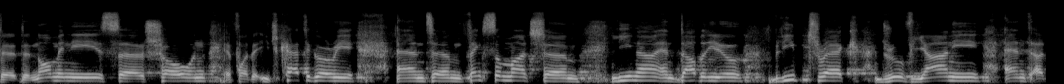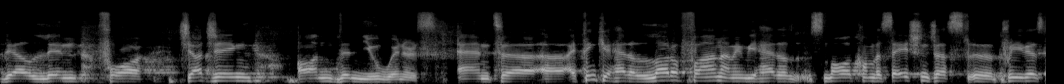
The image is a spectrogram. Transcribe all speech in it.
the, the nominees uh, shown for the, each category. And um, thanks so much, um, Lena and W, Bleep Dhruv Jani, and Adelle Lin for judging on the new winners. And uh, uh, I think you had a lot of fun. I mean, we had a small conversation just uh, previous,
